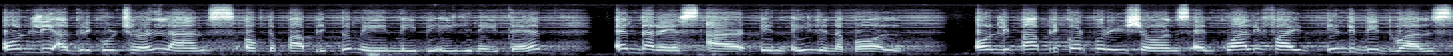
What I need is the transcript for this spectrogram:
Only agricultural lands of the public domain may be alienated and the rest are inalienable only public corporations and qualified individuals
